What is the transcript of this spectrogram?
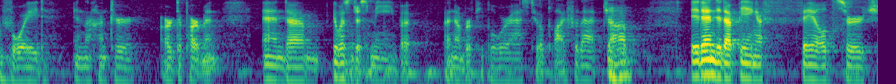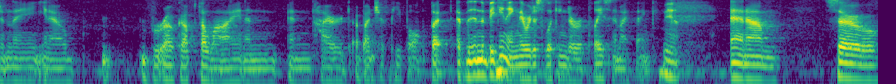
void in the Hunter art department, and um, it wasn't just me, but a number of people were asked to apply for that job. It ended up being a failed search, and they, you know, broke up the line and and hired a bunch of people. But at the, in the beginning, they were just looking to replace him, I think. yeah, And um, so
